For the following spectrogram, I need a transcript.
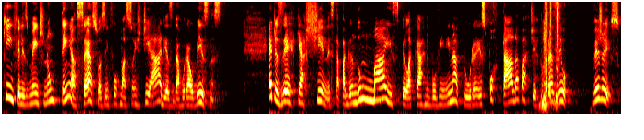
que infelizmente não tem acesso às informações diárias da Rural Business? É dizer que a China está pagando mais pela carne bovina in natura exportada a partir do Brasil. Veja isso.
